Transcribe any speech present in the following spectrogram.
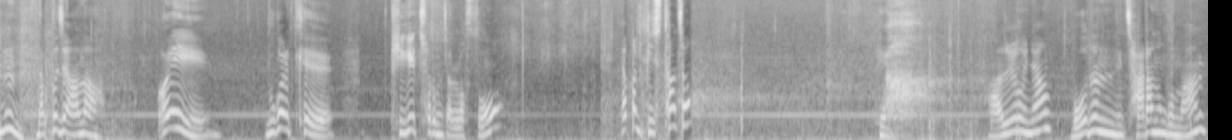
음, 나쁘지 않아. 어이, 누가 이렇게 기계처럼 잘랐어? 약간 비슷하죠? 이야, 아주 그냥 뭐든 잘하는구만.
